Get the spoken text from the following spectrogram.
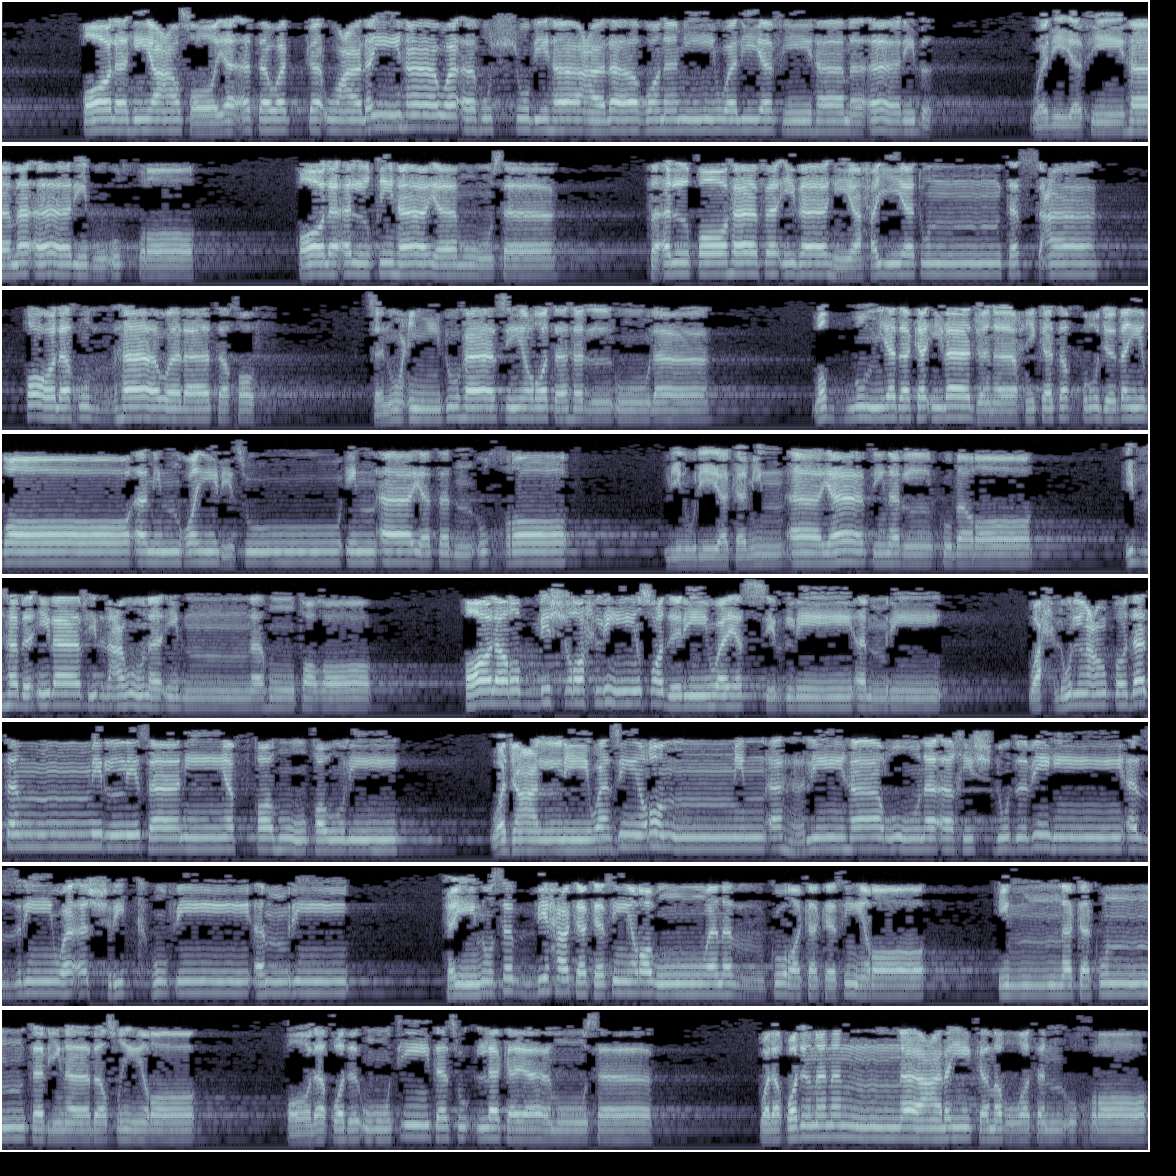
قَالَ هِيَ عَصَايَ أَتَوَكَّأُ عَلَيْهَا وَأَهُشُّ بِهَا عَلَى غَنَمِي وَلِيَ فِيهَا مَآرِبُ وَلِيَ فِيهَا مَآرِبُ أُخْرَى. قَالَ أَلْقِهَا يَا مُوسَى. فَأَلْقَاهَا فَإِذَا هِيَ حَيَّةٌ تَسْعَى. قَالَ خُذْهَا وَلَا تَخَفْ. سَنُعِيدُهَا سِيرَتَهَا الْأُولَى. وَاضْمُمْ يَدَكَ إِلَى جَنَاحِكَ تَخْرُجْ بَيْضَاءَ مِنْ غَيْرِ سُوءٍ آيَةً أُخْرَى. لِنُرِيَكَ مِنْ آيَاتِنَا الْكُبْرَى. اذهب إلى فرعون إنه طغى. قال رب اشرح لي صدري ويسر لي أمري. واحلل عقدة من لساني يفقه قولي. واجعل لي وزيرا مِنْ أَهْلِي هَارُونَ أَخِي اشْدُدْ بِهِ أَزْرِي وَأَشْرِكْهُ فِي أَمْرِي كَيْ نُسَبِّحَكَ كَثِيرًا وَنَذْكُرَكَ كَثِيرًا إِنَّكَ كُنتَ بِنَا بَصِيرًا قَالَ قَدْ أُوتِيتَ سُؤْلَكَ يَا مُوسَى وَلَقَدْ مَنَنَّا عَلَيْكَ مَرَّةً أُخْرَى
